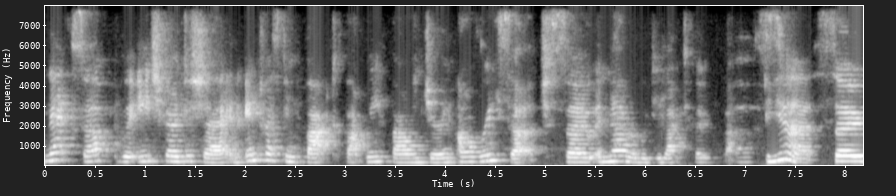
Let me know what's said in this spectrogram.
Next up, we're each going to share an interesting fact that we found during our research. So, Anera, would you like to go first? Yeah. So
